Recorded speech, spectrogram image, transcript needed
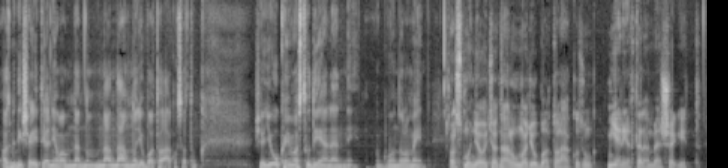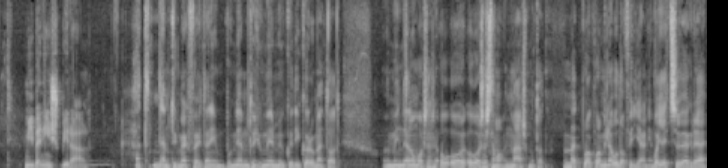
Az mindig segít élni, nálunk nagyobbat találkozhatunk. És egy jó könyv az tud ilyen lenni, gondolom én. Azt mondja, hogy ha nálunk nagyobbal találkozunk, milyen értelemben segít? Miben inspirál? Hát nem tudjuk megfejteni, nem tudjuk, miért működik, örömet ad minden olvasás, olvasás nem más mutat. Megpróbálok valamire odafigyelni, vagy egy szövegre,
